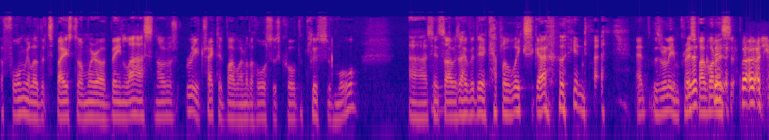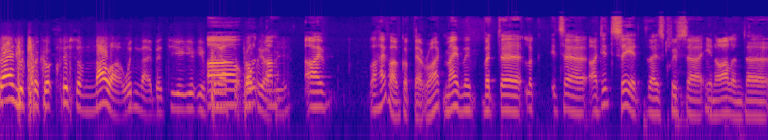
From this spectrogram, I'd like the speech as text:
a formula that's based on where I've been last, and I was really attracted by one of the horses called the Cliffs of Moher. Uh, since mm. I was over there a couple of weeks ago, and, uh, and was really impressed by what Cliff, I. But Australians would call it Cliffs of Moher, wouldn't they? But you you, you pronounced uh, it properly. Well, um, I well, I hope I've got that right. Maybe, but uh, look, it's uh, I did see it. Those cliffs uh, in Ireland. Uh,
